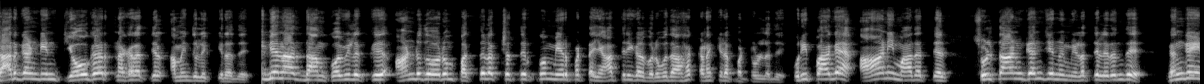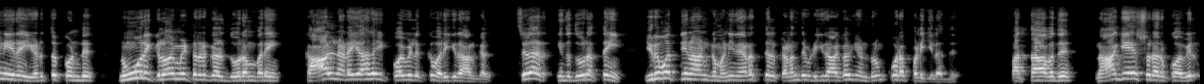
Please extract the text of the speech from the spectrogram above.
ஜார்க்கண்டின் தியோகர் நகரத்தில் அமைந்துள்ளது. வைத்தியநாத் தாம் கோவிலுக்கு ஆண்டுதோறும் பத்து லட்சத்திற்கும் மேற்பட்ட யாத்திரிகள் வருவதாக கணக்கிடப்பட்டுள்ளது. குறிப்பாக ஆணி மாதத்தில் சுல்தான்கஞ்ச் என்னும் இடத்திலிருந்து கங்கை நீரை எடுத்துக்கொண்டு நூறு கிலோமீட்டர்கள் தூரம் வரை கால்நடையாக இக்கோவிலுக்கு வருகிறார்கள். சிலர் இந்த தூரத்தை இருபத்தி நான்கு மணி நேரத்தில் கடந்து விடுகிறார்கள் என்றும் கூறப்படுகிறது. பத்தாவது நாகேஸ்வரர் கோவில்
